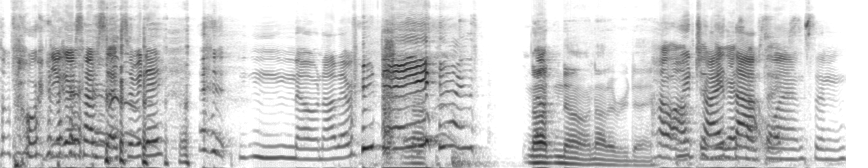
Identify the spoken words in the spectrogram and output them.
Do you guys have sex every day? no, not every day. Not no, not every day. How often we do you tried guys that have sex? once, and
